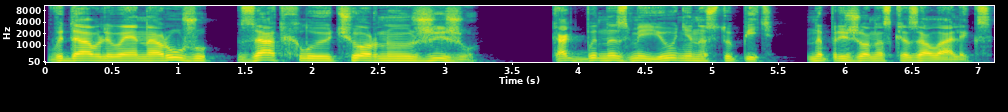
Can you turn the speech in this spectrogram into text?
выдавливая наружу затхлую черную жижу. «Как бы на змею не наступить», — напряженно сказал Алекс.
